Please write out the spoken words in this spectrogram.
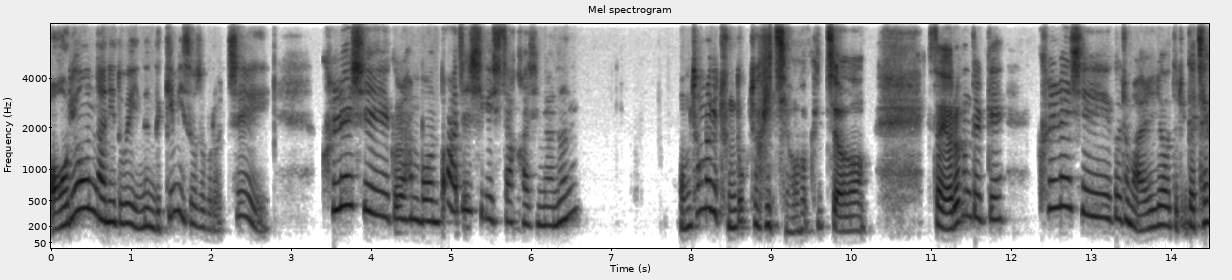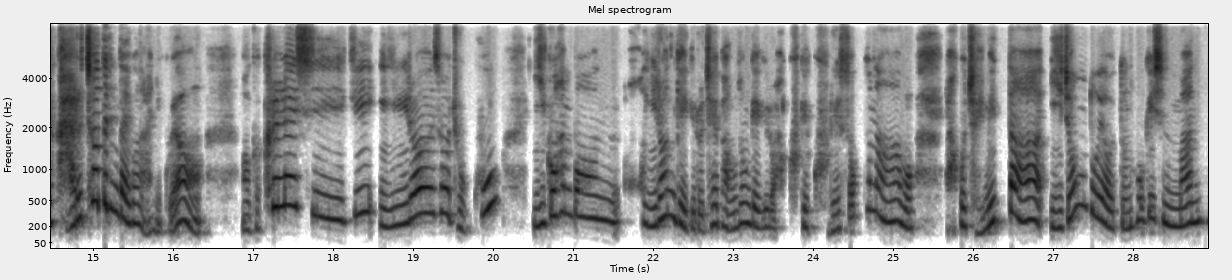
어려운 난이도에 있는 느낌이 있어서 그렇지 클래식을 한번 빠지시기 시작하시면은 엄청나게 중독적이죠. 그쵸? 그래서 여러분들께 클래식을 좀 알려드리 그러니까 제가 가르쳐 드린다 이건 아니고요. 어 그 클래식이 이래서 좋고 이거 한번 어 이런 계기로 제 방송 계기로 '아 그게 그랬었구나.' 뭐 '야 그거 재밌다.' 이 정도의 어떤 호기심만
